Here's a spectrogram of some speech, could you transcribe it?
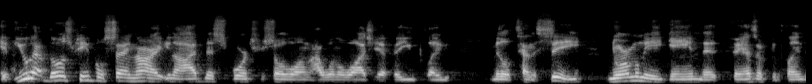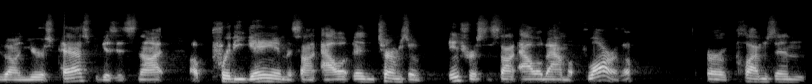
if you have those people saying, "All right, you know, I've missed sports for so long, I want to watch FAU play Middle Tennessee," normally a game that fans have complained about in years past because it's not a pretty game. It's not in terms of interest. It's not Alabama, Florida, or Clemson,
